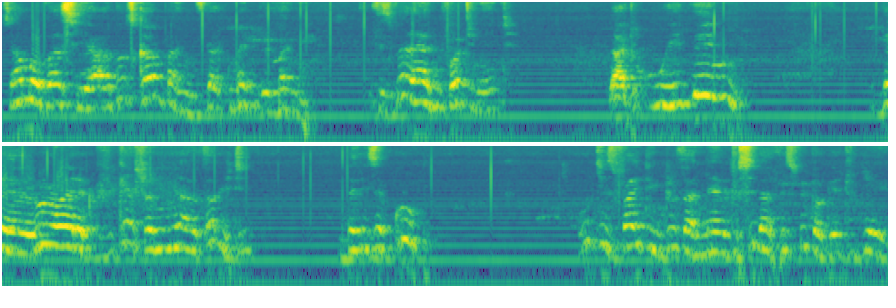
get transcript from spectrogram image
Some of us here are those companies that made the money. It is very unfortunate that within the Rural Electrification Authority, there is a group which is fighting tooth and nail to see that these people get to jail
